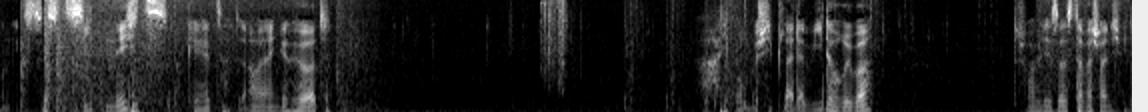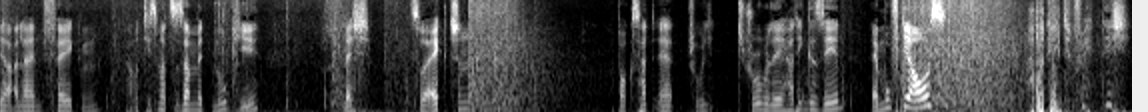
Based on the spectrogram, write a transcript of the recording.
Und Exist sieht nichts. Okay, jetzt hat er aber einen gehört. Ah, die Bombe schiebt leider wieder rüber. Traveler soll es da wahrscheinlich wieder allein faken. Aber diesmal zusammen mit Nuki. Flash zur Action. Box hat er... Trubele hat ihn gesehen. Er moved hier aus. Aber kriegt den Frag nicht.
